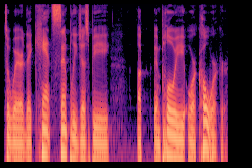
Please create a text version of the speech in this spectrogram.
to where they can't simply just be a employee or coworker.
